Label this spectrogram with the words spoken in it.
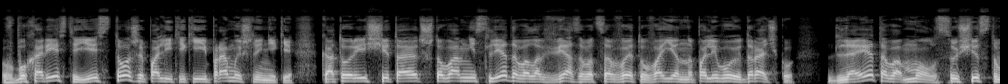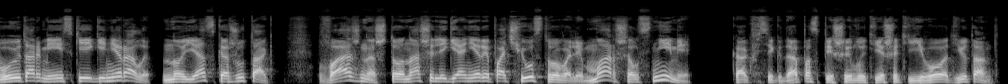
В Бухаресте есть тоже политики и промышленники, которые считают, что вам не следовало ввязываться в эту военно-полевую драчку. Для этого, мол, существуют армейские генералы. Но я скажу так. Важно, что наши легионеры почувствовали, маршал с ними. Как всегда поспешил утешить его адъютант,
